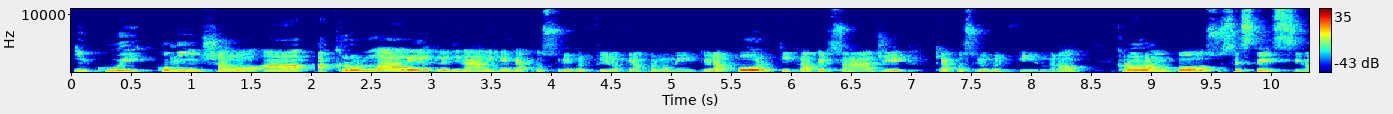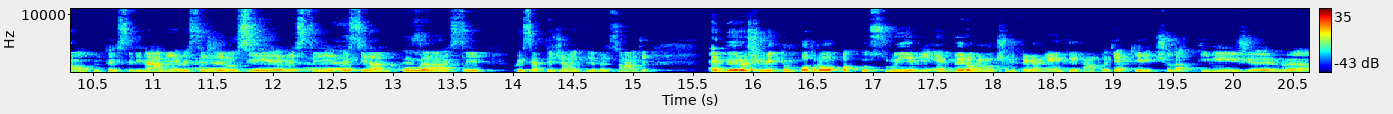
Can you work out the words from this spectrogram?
in cui cominciano a, a crollare le dinamiche che ha costruito il film fino a quel momento, i rapporti fra personaggi che ha costruito il film, no? Crollano un po' su se stessi, no? Tutte queste dinamiche, queste Eh, gelosie, sì, questi, eh, questi rancori, esatto. questi, questi atteggiamenti dei personaggi. È vero ci mette un po' troppo a costruirli, è vero che non ce ne frega niente tanto chiacchiericcio da teenager, eh,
